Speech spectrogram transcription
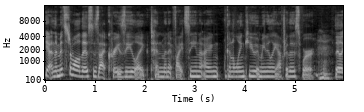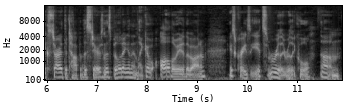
Yeah, in the midst of all this is that crazy like 10 minute fight scene I'm gonna link you immediately after this where they like start at the top of the stairs in this building and then like go all the way to the bottom. It's crazy. It's really, really cool. Um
